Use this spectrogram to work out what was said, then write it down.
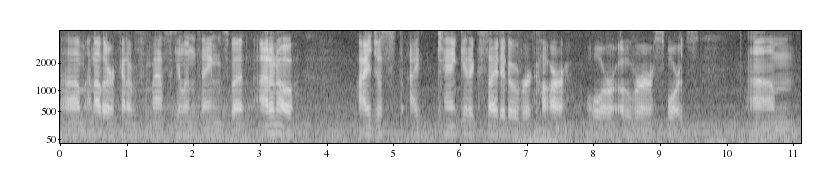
um, and other kind of masculine things, but I don't know. I just I can't get excited over a car or over sports. Um,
